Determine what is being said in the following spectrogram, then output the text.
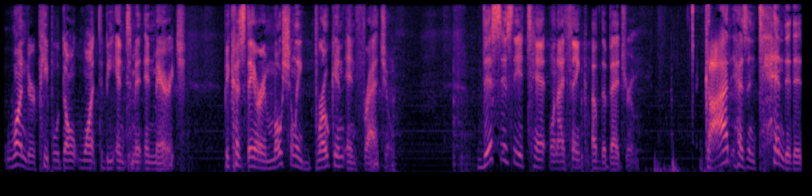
wonder people don't want to be intimate in marriage because they are emotionally broken and fragile. This is the intent when I think of the bedroom. God has intended it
